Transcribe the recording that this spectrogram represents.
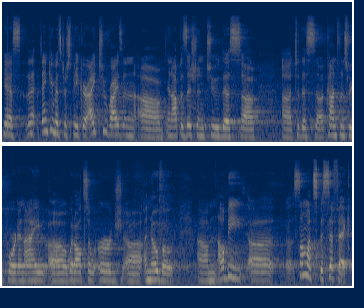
Yes, th- thank you, Mr. Speaker. I too rise in, uh, in opposition to this, uh, uh, to this uh, conference report, and I uh, would also urge uh, a no vote. Um, I'll be somewhat specific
